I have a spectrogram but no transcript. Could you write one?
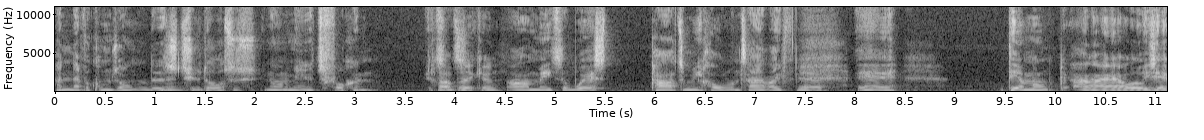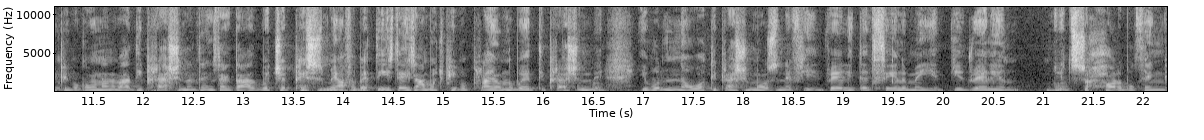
and never comes home? There's two daughters, you know what I mean? It's fucking. It's Heartbreaking. Oh, mate, it's the worst part of my whole entire life. Yeah. Uh, the amount, and I always hear people going on about depression and things like that, which it pisses me off a bit these days. How much people play on the word depression. You wouldn't know what depression was, and if you really did feel it, mate, you'd, you'd really. It's a horrible thing.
